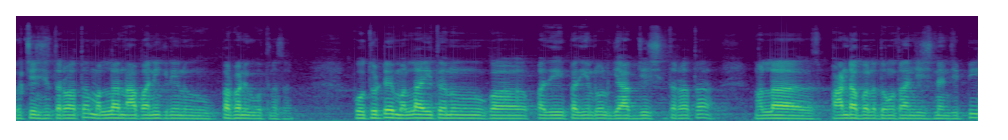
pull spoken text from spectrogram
వచ్చేసిన తర్వాత మళ్ళీ నా పనికి నేను ఉప్పర్ పనికి పోతున్నా సార్. పోతుంటే మళ్ళీ ఇతను ఒక పది పదిహేను రోజులు గ్యాప్ చేసిన తర్వాత మళ్ళా పాండాబాల దొంగతనం చేసిందని చెప్పి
